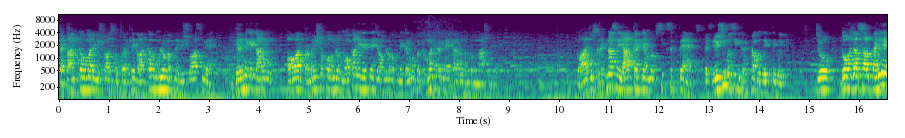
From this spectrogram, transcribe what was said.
शैतान कब हमारे विश्वास को परखेगा और कब हम लोग अपने विश्वास में गिरने के कारण और परमेश्वर को हम लोग मौका नहीं देते जब हम लोग अपने कर्मों पर घमंड करने के कारण हम लोग नाश हो जाए तो आज उस घटना से याद करके हम लोग सीख सकते हैं यीशु मसीह की घटना को देखते हुए, जो 2000 साल पहले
